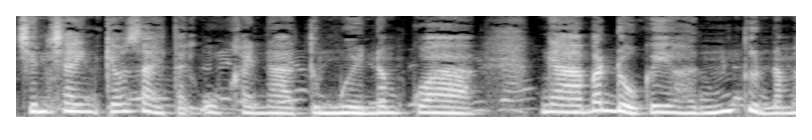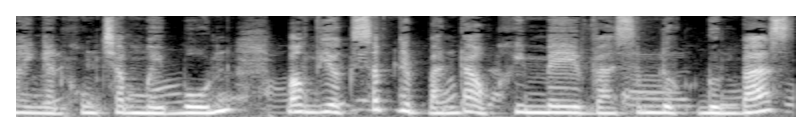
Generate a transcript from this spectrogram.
Chiến tranh kéo dài tại Ukraine từ 10 năm qua. Nga bắt đầu gây hấn từ năm 2014 bằng việc sắp nhập bán đảo Crimea và xâm lược Donbass.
